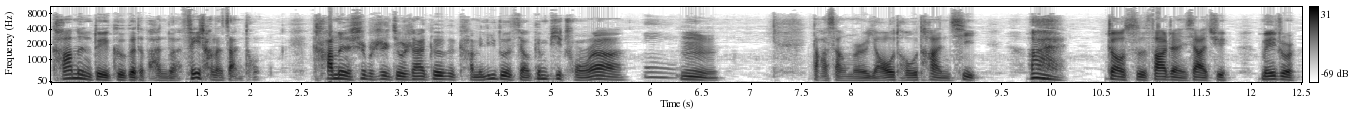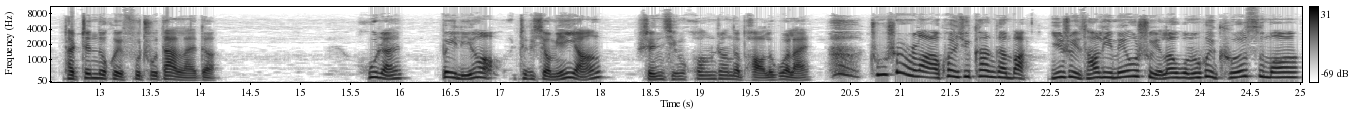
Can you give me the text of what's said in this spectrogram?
他们对哥哥的判断非常的赞同。他们是不是就是他哥哥卡梅利多的小跟屁虫啊？”嗯嗯。大嗓门摇头叹气：“哎，照此发展下去，没准他真的会孵出蛋来的。”忽然，贝里奥这个小绵羊神情慌张的跑了过来：“出事了！快去看看吧！饮水槽里没有水了，我们会渴死吗？”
